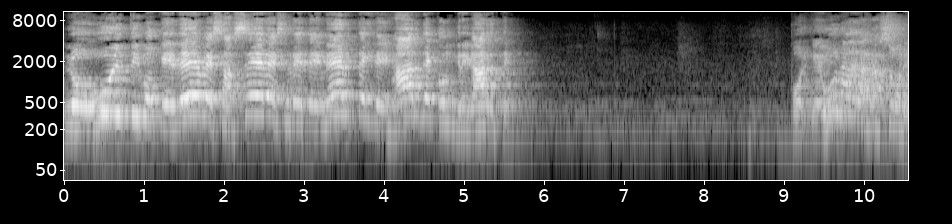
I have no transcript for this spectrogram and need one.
lo último que debes hacer es retenerte y dejar de congregarte. Porque una de las razones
